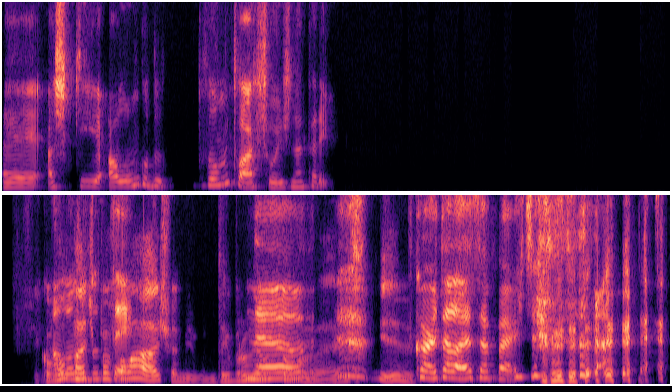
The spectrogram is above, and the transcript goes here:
É, acho que ao longo do. Tô falando muito acho hoje, né? Peraí. Fica à vontade para te... falar acho, amigo. Não tem problema, não. não. É. Corta lá essa parte.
